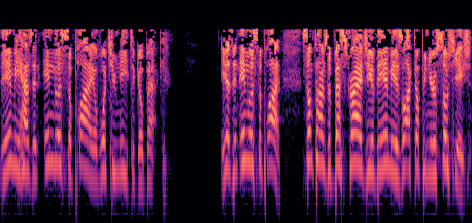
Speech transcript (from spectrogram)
The enemy has an endless supply of what you need to go back. He has an endless supply. Sometimes the best strategy of the enemy is locked up in your association.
